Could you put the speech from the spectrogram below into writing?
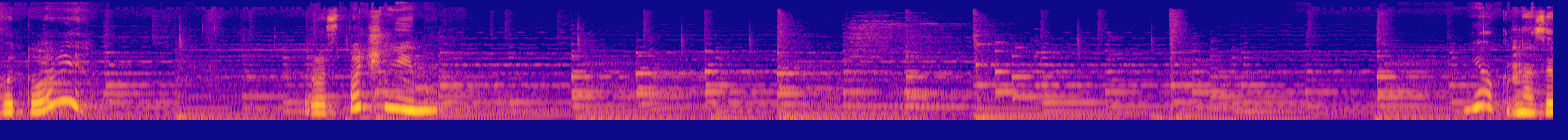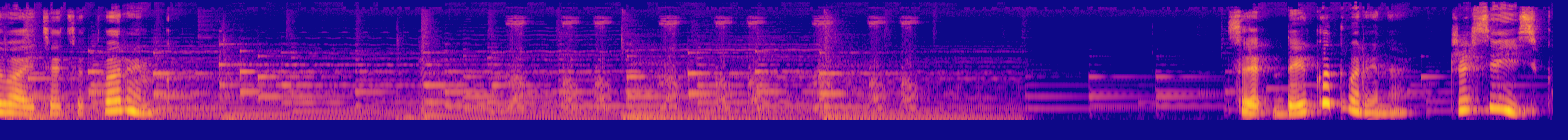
Готові? Розпочнімо. Як називається ця тваринка? Це дика тварина чи свійська?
